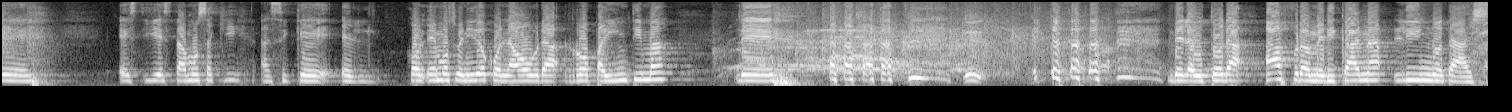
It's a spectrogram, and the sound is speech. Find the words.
Eh, es- y estamos aquí, así que el- con- hemos venido con la obra Ropa íntima de, la autora afroamericana Lynn. Gracias.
